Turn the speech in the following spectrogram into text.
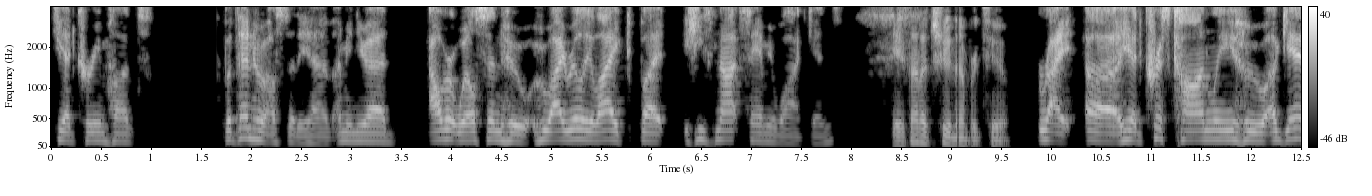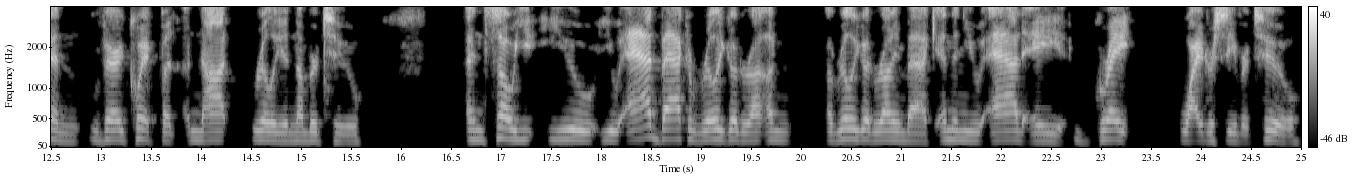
he had Kareem Hunt, but then who else did he have? I mean, you had Albert Wilson, who who I really like, but he's not Sammy Watkins. He's not a true number two. Right. Uh, he had Chris Conley, who again, very quick, but not really a number two. And so you, you, you add back a really good run, a really good running back, and then you add a great wide receiver too.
